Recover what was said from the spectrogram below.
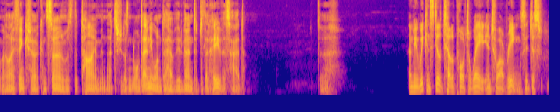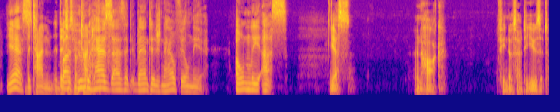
Well, I think her concern was the time, and that she doesn't want anyone to have the advantage that Havis had. Uh, I mean, we can still teleport away into our rings. It just Yes, the time. There's but just no who time. has difference. that advantage now, Filnir? Only us. yes. And Hawk, if he knows how to use it.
